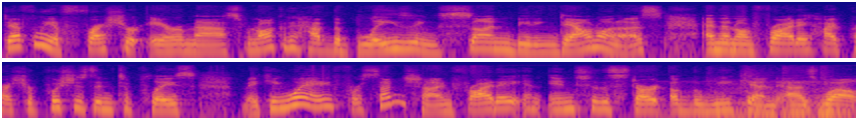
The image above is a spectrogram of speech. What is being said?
definitely a fresher air mass. We're not going to have the blazing sun beating down on us. And then on Friday, high pressure pushes into place, making way for sunshine Friday and into the start of the weekend as well.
